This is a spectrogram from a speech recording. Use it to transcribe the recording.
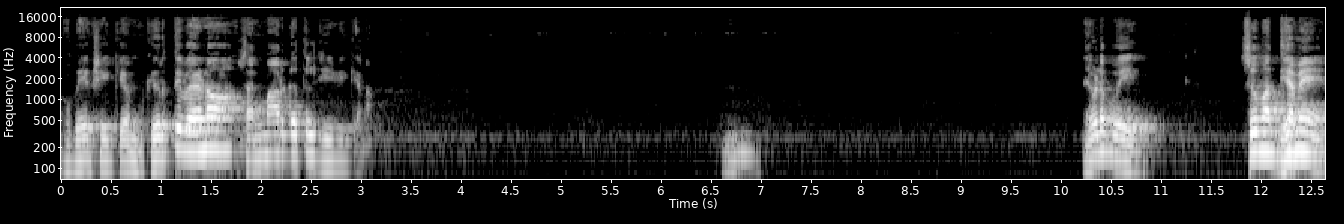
ഉപേക്ഷിക്കും. കീർത്തി വേണോ? സന്മാർഗത്തിൽ ജീവിക്കണം. എവിടെ പോയി? സുമധ്യമേ.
